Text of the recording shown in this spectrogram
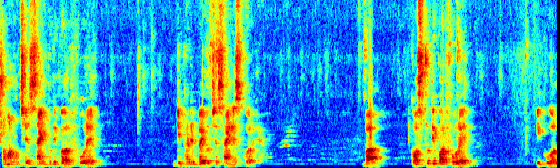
সমান হচ্ছে sine to the power four A divided by হচ্ছে সাইন স্কোয়ার এ। বা cos to the power four A equal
